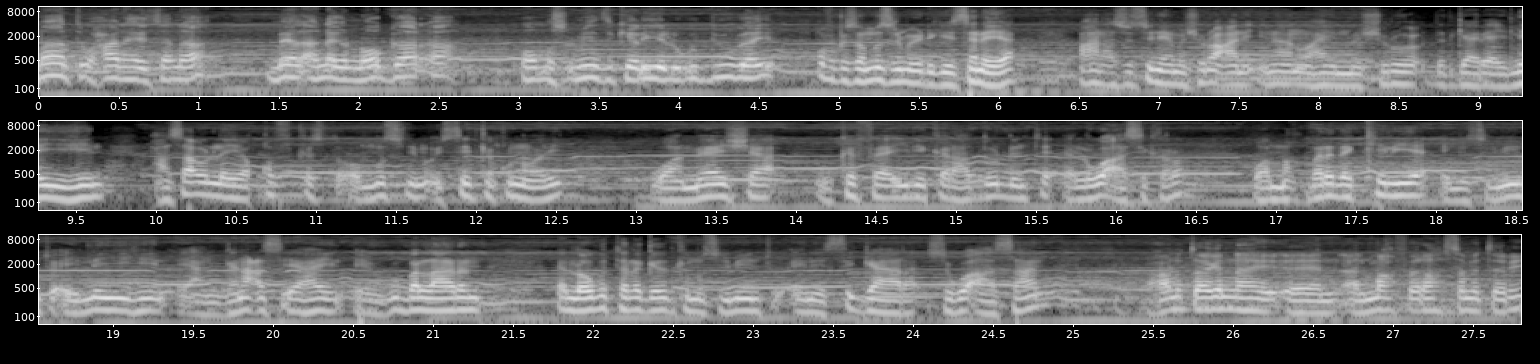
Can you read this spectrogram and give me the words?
maanta waxaan haysanaa meel annaga noo gaar ah oo muslimiinta keliya lagu duugaayo qof kastoo muslim ee dhegaysanaya waxaan xasuusinayaa mashruucani inaanu ahayn mashruuc dad gaari ay leeyihiin. Waxaan saa u leeyahay qof kasta oo muslim oo statekan ku nooli waa meesha uu ka faa'iidi karo hadduu dhinto ee lagu aasi karo waa maqbarada keliya ee muslimiintu ay leeyihiin ee aan ganacsi ahayn ee ugu ballaaran ee loogu talagalay dadka muslimiintu inay si gaara isugu aasaan waxaan u taagannahay almaqfira cemetery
